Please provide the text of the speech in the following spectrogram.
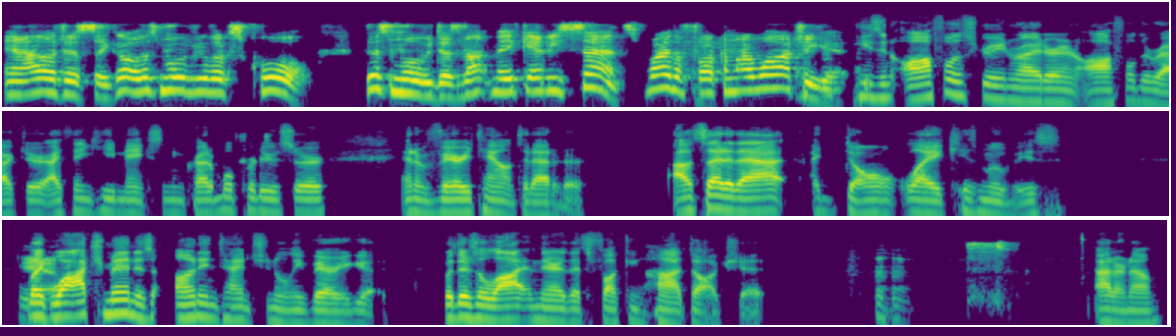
and I was just like, "Oh, this movie looks cool. This movie does not make any sense. Why the fuck am I watching it?" He's an awful screenwriter and an awful director. I think he makes an incredible producer and a very talented editor. Outside of that, I don't like his movies. Yeah. Like Watchmen is unintentionally very good, but there's a lot in there that's fucking hot dog shit. I don't know.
